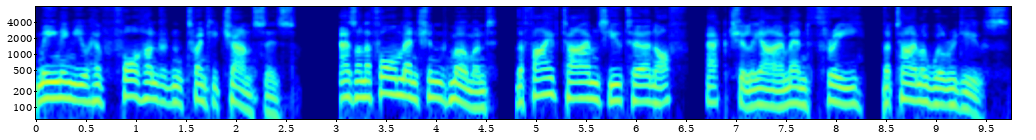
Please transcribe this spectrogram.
meaning you have 420 chances. As an aforementioned moment, the 5 times you turn off, actually I meant 3, the timer will reduce.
